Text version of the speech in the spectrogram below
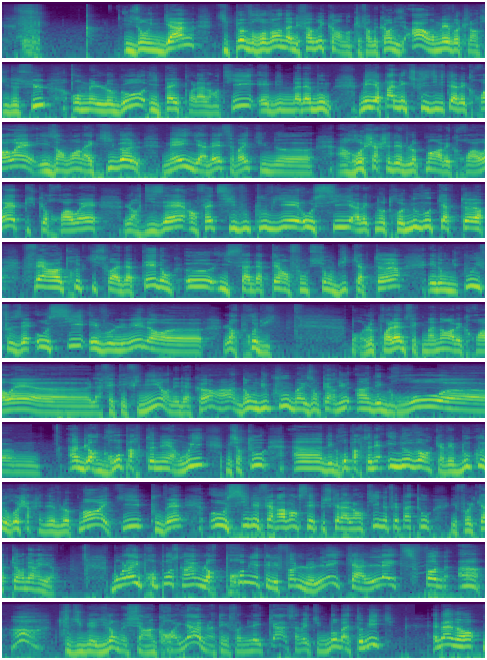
Ils ont une gamme qu'ils peuvent revendre à des fabricants. Donc les fabricants disent Ah, on met votre lentille dessus, on met le logo, ils payent pour la lentille et bim badaboum. Mais il n'y a pas d'exclusivité avec Huawei. Ils en vendent à qui veulent. Mais il y avait, c'est vrai, qu'une euh, un recherche et développement avec Huawei, puisque Huawei leur disait En fait, si vous pouviez aussi, avec notre nouveau capteur, faire un truc qui soit adapté. Donc eux, ils s'adaptaient en fonction du capteur. Et donc du coup, ils faisaient aussi évoluer leurs euh, leurs produits. Bon, le problème, c'est que maintenant, avec Huawei, euh, la fête est finie, on est d'accord. hein. Donc, du coup, bah, ils ont perdu un des gros, euh, un de leurs gros partenaires, oui, mais surtout un des gros partenaires innovants qui avait beaucoup de recherche et développement et qui pouvait aussi les faire avancer, puisque la lentille ne fait pas tout. Il faut le capteur derrière. Bon, là, ils proposent quand même leur premier téléphone, le Leica Lite Phone 1. Oh, tu te dis, mais dis donc, mais c'est incroyable, un téléphone Leica, ça va être une bombe atomique. Eh ben non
